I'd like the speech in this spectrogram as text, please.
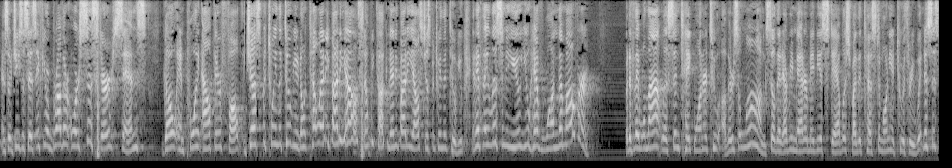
and so Jesus says, if your brother or sister sins, Go and point out their fault just between the two of you. Don't tell anybody else. Don't be talking to anybody else, just between the two of you. And if they listen to you, you have won them over. But if they will not listen, take one or two others along, so that every matter may be established by the testimony of two or three witnesses.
